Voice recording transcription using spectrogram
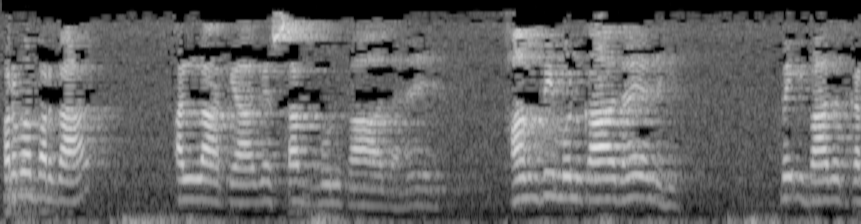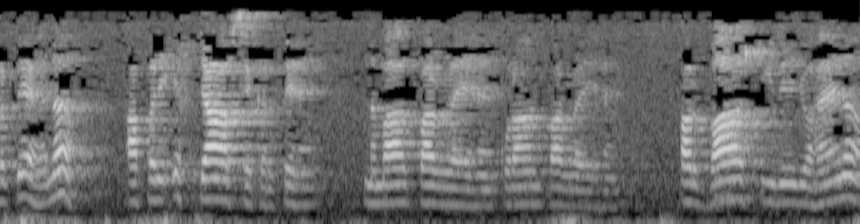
فرما بردار، اللہ کے آگے سب منقاد ہیں۔ ہم بھی منقاد ہیں یا نہیں؟ وہ عبادت کرتے ہیں نا، اپنے اختیار سے کرتے ہیں۔ نماز پڑھ رہے ہیں، قرآن پڑھ رہے ہیں۔ اور بعض چیزیں جو ہیں نا،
